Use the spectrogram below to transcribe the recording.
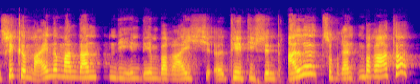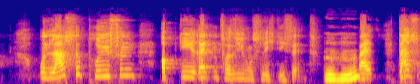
schicke meine Mandanten, die in dem Bereich äh, tätig sind, alle zum Rentenberater und lasse prüfen, ob die rentenversicherungspflichtig sind. Mhm. Weil das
